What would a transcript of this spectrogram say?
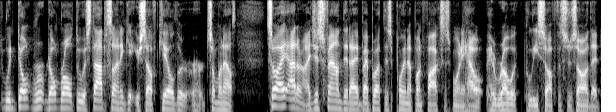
when don't don't roll through a stop sign and get yourself killed or, or hurt someone else. So I, I don't know. I just found that I, I brought this point up on Fox this morning how heroic police officers are that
